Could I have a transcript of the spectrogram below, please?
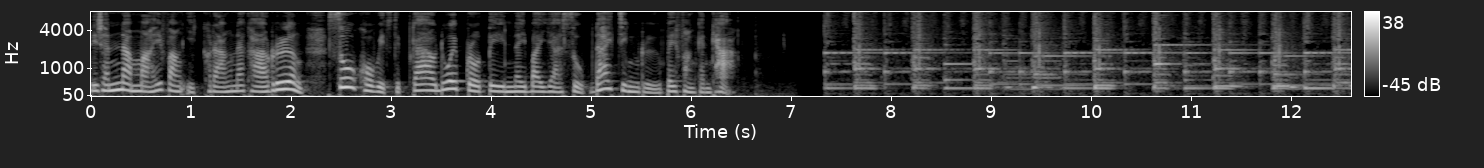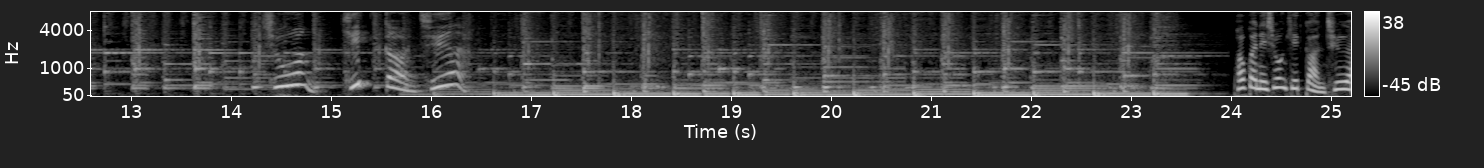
ดิฉันนำมาให้ฟังอีกครั้งนะคะ เรื่องสู้โควิด -19 ด้วยโปรตีนในใบยาสูบได้จริงหรือไปฟังกันค่ะช่วงคิดก่อนเชื่อ พบกันในช่วงคิดก่อนเชื่อ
